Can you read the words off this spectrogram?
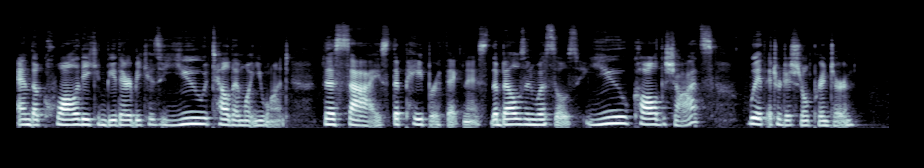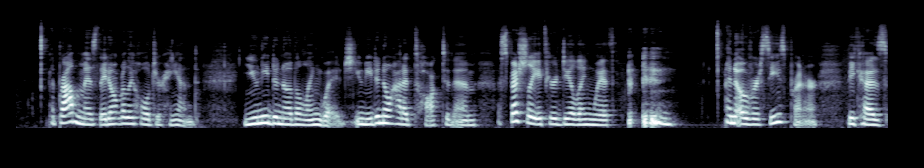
And the quality can be there because you tell them what you want. The size, the paper thickness, the bells and whistles, you call the shots with a traditional printer. The problem is they don't really hold your hand. You need to know the language. You need to know how to talk to them, especially if you're dealing with an overseas printer, because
